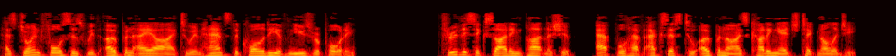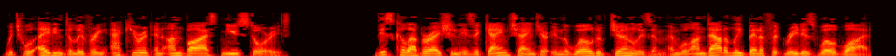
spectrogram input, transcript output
has joined forces with OpenAI to enhance the quality of news reporting. Through this exciting partnership, AP will have access to OpenAI's cutting-edge technology, which will aid in delivering accurate and unbiased news stories. This collaboration is a game changer in the world of journalism and will undoubtedly benefit readers worldwide.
